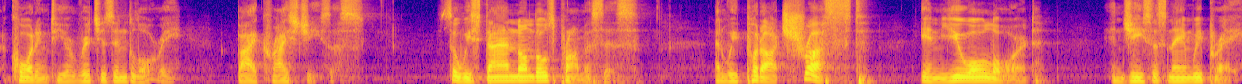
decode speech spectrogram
according to your riches and glory by Christ Jesus. So we stand on those promises and we put our trust in you, O Lord. In Jesus' name we pray.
